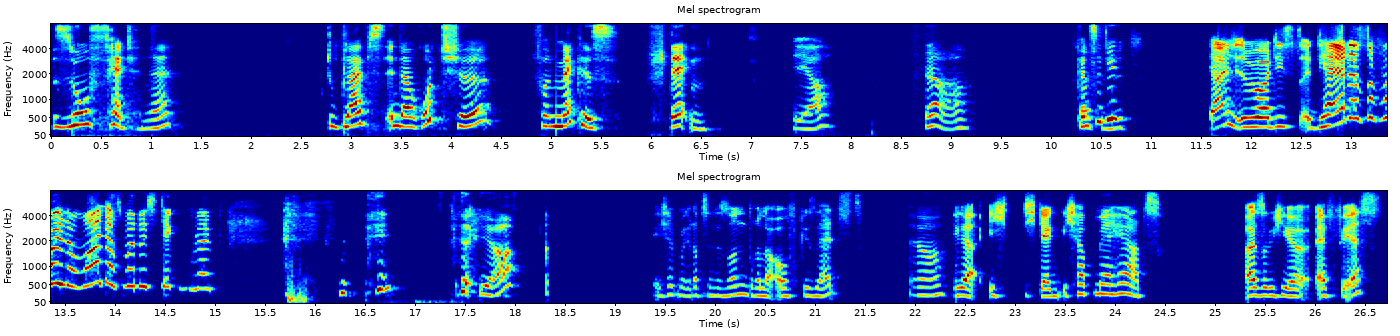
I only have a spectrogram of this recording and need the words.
so fett, ne? Du bleibst in der Rutsche von Meckes stecken. Ja. Ja. Kennst du die? Witz. Ja, ich, aber die ist, die, hä, das ist doch voll normal, dass man durch stecken bleibt. ja? Ich habe mir gerade so eine Sonnenbrille aufgesetzt. Ja. Digga, ich, ich denke, ich habe mehr Herz. Also hier FPS.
